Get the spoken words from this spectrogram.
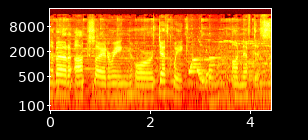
About an Oxide Ring or Deathquake on Nephthys?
